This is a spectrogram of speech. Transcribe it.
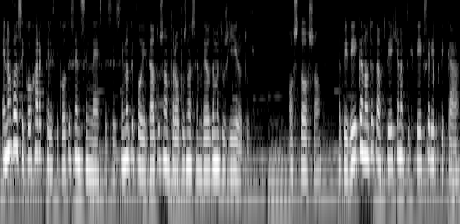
Ένα βασικό χαρακτηριστικό της ενσυναίσθησης είναι ότι βοηθά τους ανθρώπους να συνδέονται με τους γύρω τους. Ωστόσο, επειδή η ικανότητα αυτή έχει αναπτυχθεί εξελικτικά,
